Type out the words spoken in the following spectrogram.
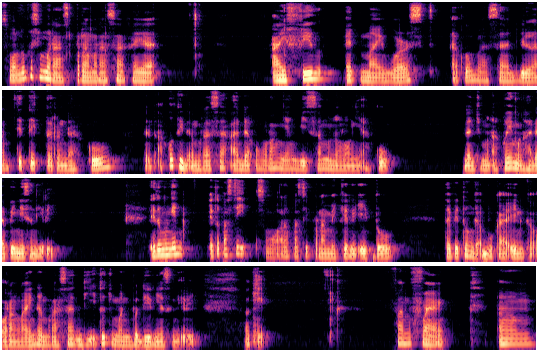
semua orang pasti merasa pernah merasa kayak I feel at my worst. Aku merasa di dalam titik terendahku dan aku tidak merasa ada orang yang bisa menolongi aku. Dan cuma aku yang menghadapi ini sendiri. Itu mungkin itu pasti semua orang pasti pernah mikir itu, tapi itu nggak bukain ke orang lain dan merasa di itu cuma buat dirinya sendiri. Oke, okay. fun fact, um,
